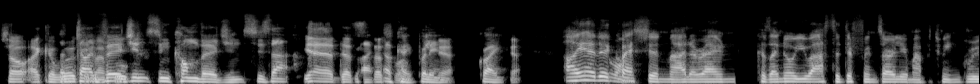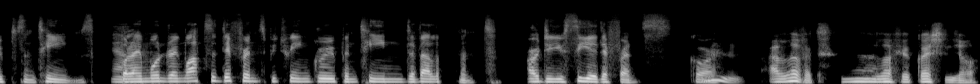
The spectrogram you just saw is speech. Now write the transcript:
So I can But work. in my book- divergence and convergence, is that Yeah, that's right? that's okay, one. brilliant. Yeah. Great. I had a Go on. question, Matt, around because I know you asked the difference earlier, Matt, between groups and teams. Yeah. But I'm wondering what's the difference between group and team development? Or do you see a difference, Cor? Hmm, I love it. I love your question, Joe.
